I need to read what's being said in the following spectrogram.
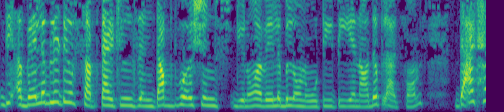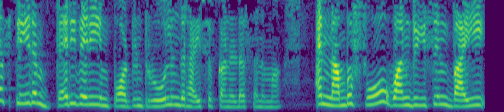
the availability of subtitles and dubbed versions, you know, available on OTT and other platforms, that has played a very, very important role in the rise of Kannada cinema. And number four, one reason why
